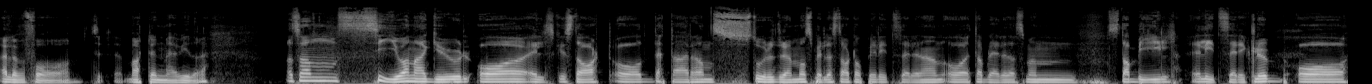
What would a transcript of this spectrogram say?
Eller få Martin med videre? Altså Han sier jo han er gul og elsker Start, og dette er hans store drøm å spille Start opp i Eliteserien og etablere det som en stabil eliteserieklubb. Og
